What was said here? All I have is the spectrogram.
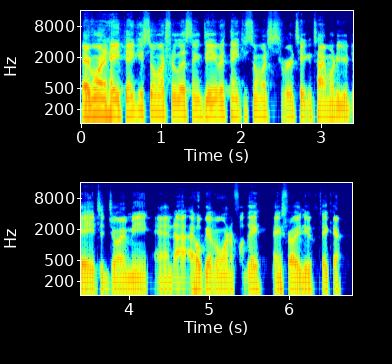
everyone, hey, thank you so much for listening, David. Thank you so much for taking time out of your day to join me, and I, I hope you have a wonderful day. Thanks for all you do. Take care.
